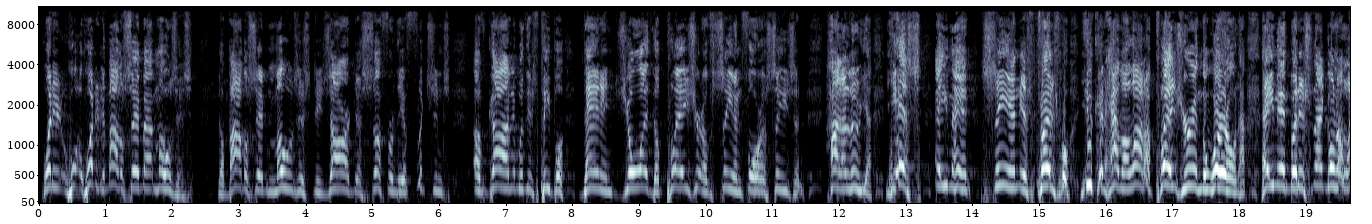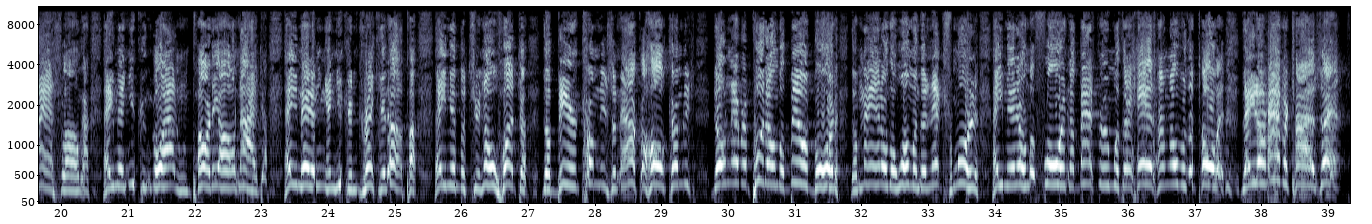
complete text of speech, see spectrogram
What did, what, what did the Bible say about Moses? The Bible said Moses desired to suffer the afflictions of God with his people than enjoy the pleasure of sin for a season. Hallelujah. Yes, amen. Sin is pleasurable. You can have a lot of pleasure in the world. Amen. But it's not going to last long. Amen. You can go out and party all night. Amen. And you can drink it up. Amen. But you know what? The, the beer companies and alcohol companies don't ever put on the billboard the man or the woman the next morning, amen, on the floor in the bathroom with their head hung over the toilet. They don't advertise that.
